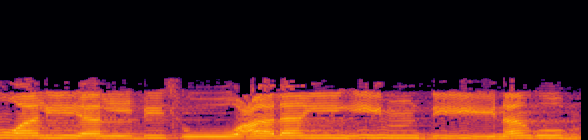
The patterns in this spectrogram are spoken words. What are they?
وليلبسوا عليهم دينهم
